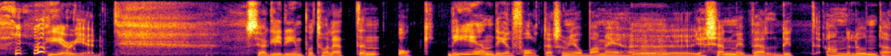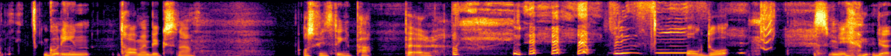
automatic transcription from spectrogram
Period. Så jag glider in på toaletten och det är en del folk där som jobbar med... eh, jag känner mig väldigt annorlunda. Går in, tar av mig byxorna och så finns det inget papper. Precis. Och då jag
